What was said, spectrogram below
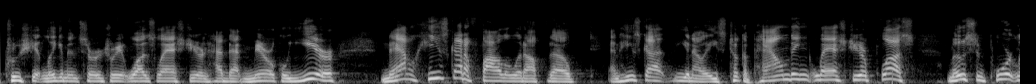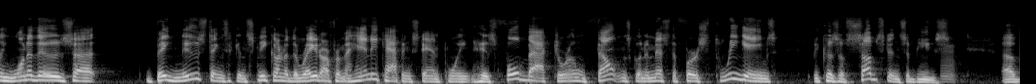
cruciate ligament surgery it was last year and had that miracle year. Now he's got to follow it up, though and he's got, you know, he's took a pounding last year. Plus, most importantly, one of those uh, big news things that can sneak under the radar from a handicapping standpoint, his fullback, Jerome Felton's going to miss the first three games because of substance abuse. Mm. A,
